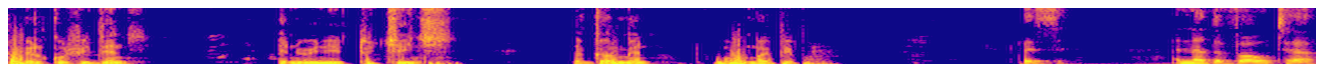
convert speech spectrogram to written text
I felt confident, and we need to change the government of my people. As Another voter,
